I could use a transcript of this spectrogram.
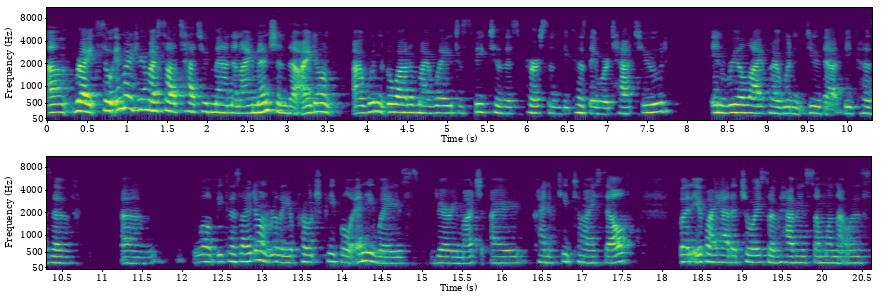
Um, right. So in my dream, I saw a tattooed man, and I mentioned that I don't I wouldn't go out of my way to speak to this person because they were tattooed. In real life, I wouldn't do that because of, um, well, because I don't really approach people anyways very much. I kind of keep to myself. But if I had a choice of having someone that was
